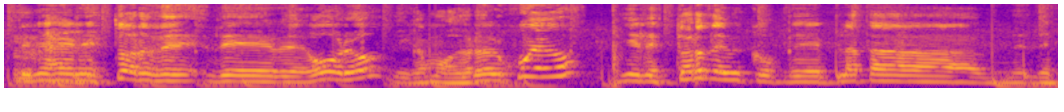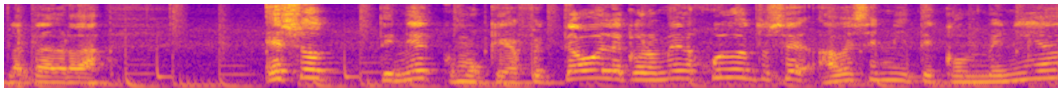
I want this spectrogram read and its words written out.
Tenías el store de, de- de oro, digamos, de oro del juego, y el store de, de plata de, de plata de verdad. Eso tenía como que afectaba la economía del juego, entonces a veces ni te convenía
